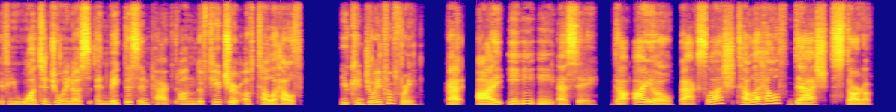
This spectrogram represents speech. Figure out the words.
If you want to join us and make this impact on the future of telehealth, you can join for free at ieeesa.io backslash telehealth dash startup.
